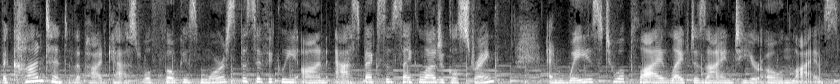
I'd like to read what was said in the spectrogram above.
The content of the podcast will focus more specifically on aspects of psychological strength and ways to apply life design to your own lives.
